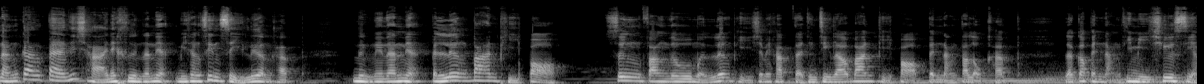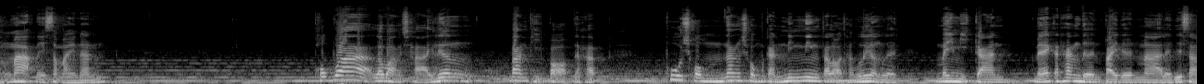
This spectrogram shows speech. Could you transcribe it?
หนังกลางแปลงที่ฉายในคืนนั้นเนี่ยมีทั้งสิ้น 4 เรื่องครับหนึ่งในนั้นเนี่ยเป็นเรื่องบ้านผีปอบ ซึ่งฟังดูเหมือนเรื่องผีใช่ไหมครับ แต่จริง ๆ แล้วบ้านผีปอบเป็นหนังตลกครับ แล้วก็เป็นหนังที่มีชื่อเสียงมากในสมัยนั้น พบว่าระหว่างฉายเรื่องบ้านผีปอบนะครับ ผู้ชมนั่งชมกันนิ่งๆ ตลอดทั้งเรื่องเลย ไม่มีการแม้กระทั่งเดินไปเดินมาเลยด้วยซ้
